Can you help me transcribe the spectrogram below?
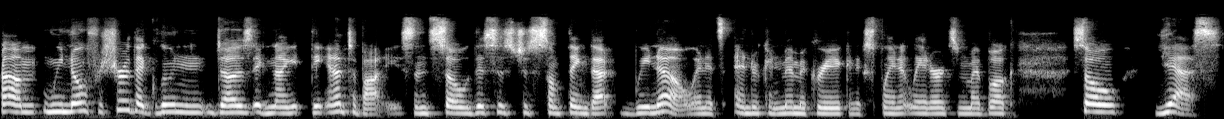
um, we know for sure that gluten does ignite the antibodies. And so this is just something that we know, and it's endocrine mimicry. I can explain it later. It's in my book. So yes,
